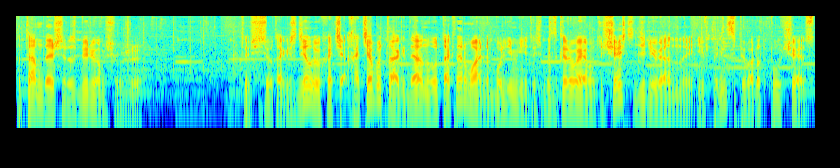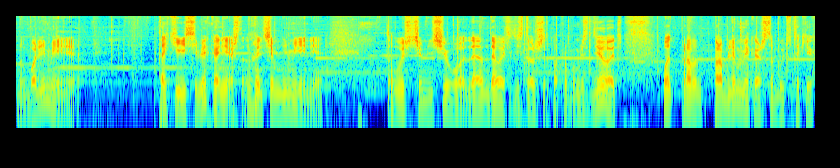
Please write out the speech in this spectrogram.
А там дальше разберемся уже. То есть, если вот так сделаю, хотя, хотя бы так, да, ну так нормально, более-менее. То есть, мы закрываем эту часть деревянную, и, в принципе, ворот получаются, ну, более-менее. Такие себе, конечно, но тем не менее. Лучше, чем ничего, да? Давайте здесь тоже сейчас попробуем сделать. Вот про проблема, мне кажется, будет в таких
